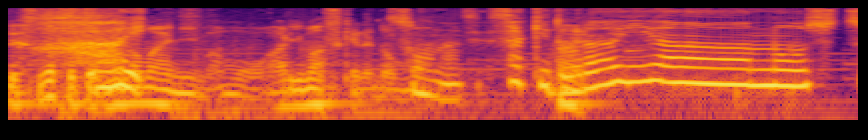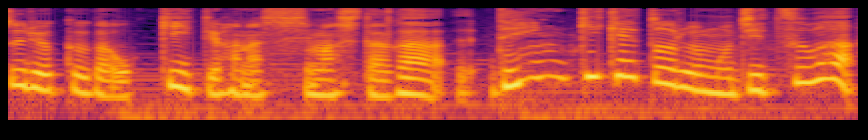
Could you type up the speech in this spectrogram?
ですね。こちらの前に今もうありますけれども。そうなんですよ。さっきドライヤーの出力が大きいっていう話しましたが、電気ケトルも実は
